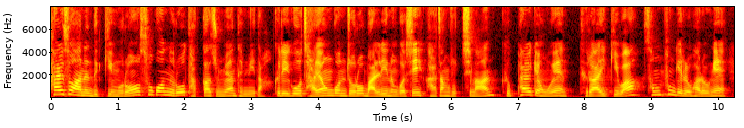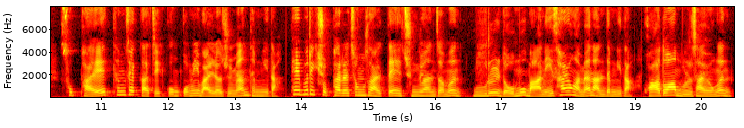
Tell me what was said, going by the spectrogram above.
탈소하는 느낌으로 수건으로 닦아주면 됩니다. 그리고 자연 건조로 말리는 것이 가장 좋지만 급할 경우엔 드라이기와 선풍기를 활용해 소파의 틈새까지 꼼꼼히 말려주면 됩니다. 패브릭 소파를 청소할 때 중요한 점은 물을 너무 많이 사용하면 안 됩니다. 과도한 물 사용은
